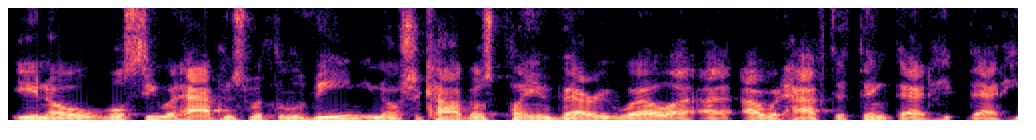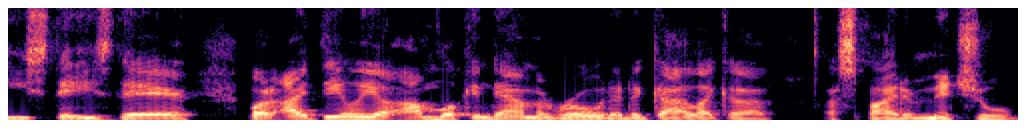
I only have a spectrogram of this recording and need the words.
You know, we'll see what happens with LaVine. You know, Chicago's playing very well. I, I would have to think that he, that he stays there. But ideally, I'm looking down the road at a guy like a, a Spida Mitchell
